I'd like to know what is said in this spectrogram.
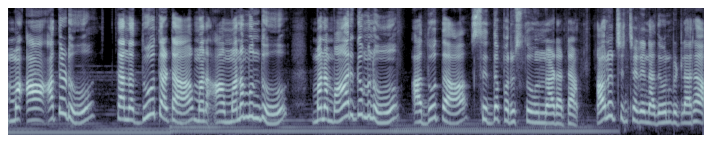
మ- ఆ అతడు తన దూతట మన మన ముందు మన మార్గమును ఆ దూత సిద్ధపరుస్తూ ఉన్నాడట. ఆలోచించండి నా దేవుని బిడ్లారా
